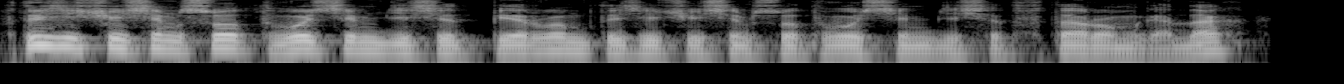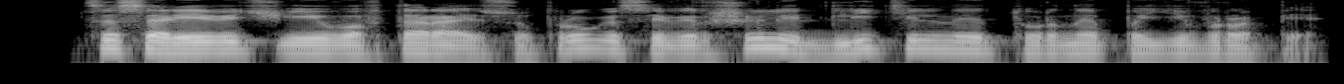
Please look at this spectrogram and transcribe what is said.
В 1781-1782 годах цесаревич и его вторая супруга совершили длительное турне по Европе.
